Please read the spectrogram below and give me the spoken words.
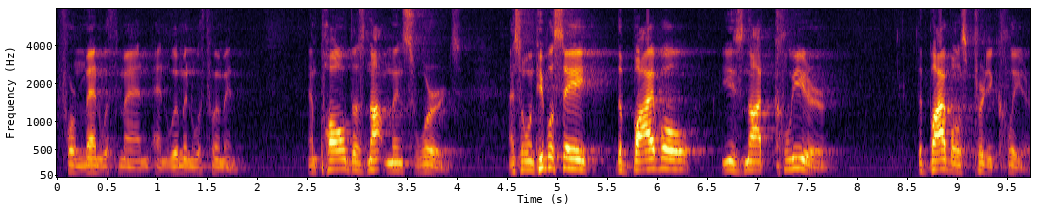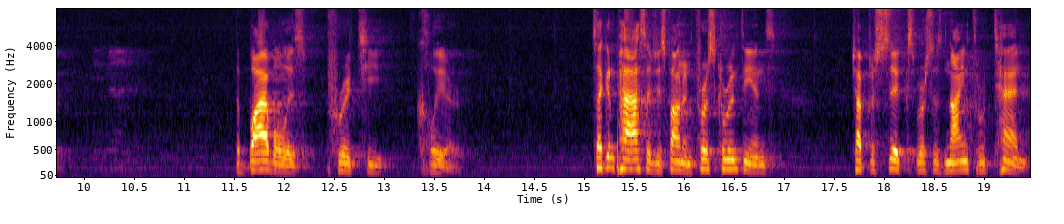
for men with men and women with women. And Paul does not mince words. And so when people say the Bible is not clear, the Bible is pretty clear. Amen. The Bible is pretty clear. Second passage is found in 1 Corinthians chapter 6 verses 9 through 10.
